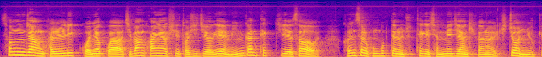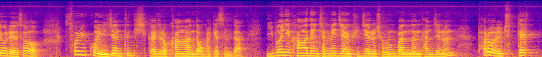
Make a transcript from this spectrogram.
성장 관리 권역과 지방 광역시 도시 지역의 민간 택지에서 건설 공급되는 주택의 전매 제한 기간을 기존 6개월에서 소유권 이전 등기 시까지로 강화한다고 밝혔습니다. 이번이 강화된 전매 제한 규제를 적용받는 단지는 8월 주택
